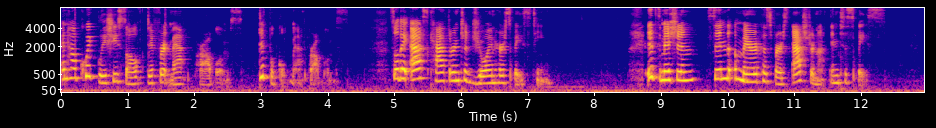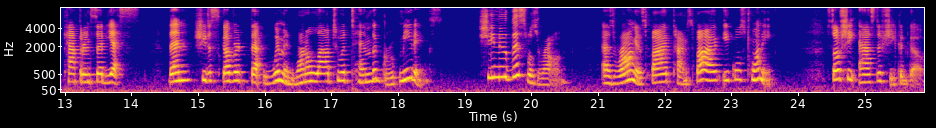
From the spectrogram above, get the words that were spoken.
and how quickly she solved different math problems, difficult math problems. So they asked Katherine to join her space team. Its mission, send America's first astronaut into space. Katherine said yes. Then she discovered that women weren't allowed to attend the group meetings. She knew this was wrong, as wrong as 5 times 5 equals 20. So she asked if she could go.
